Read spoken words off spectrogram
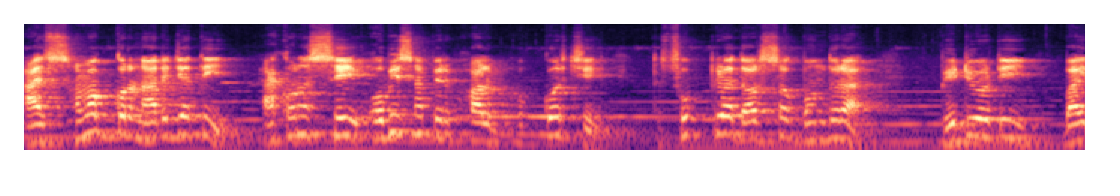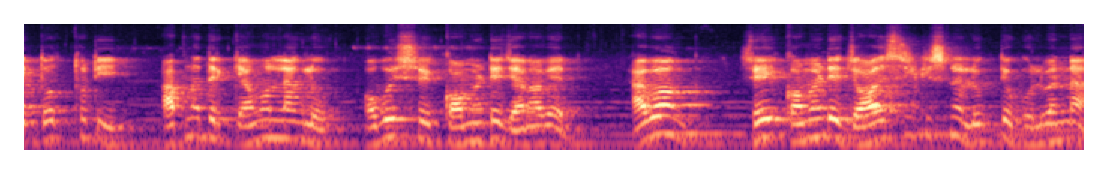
আজ সমগ্র নারী জাতি এখনও সেই অভিশাপের ফল ভোগ করছে। তো সুপ্রিয় দর্শক বন্ধুরা, ভিডিওটি বা এই তথ্যটি আপনাদের কেমন লাগল অবশ্যই কমেন্টে জানাবেন। এবং সেই কমেন্টে জয় শ্রীকৃষ্ণ লিখতে ভুলবেন না।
